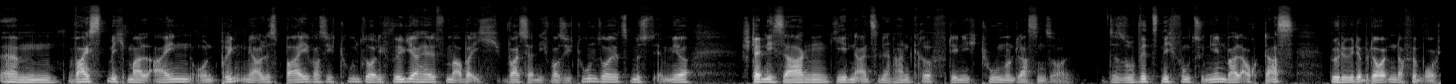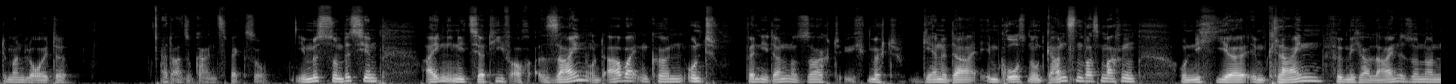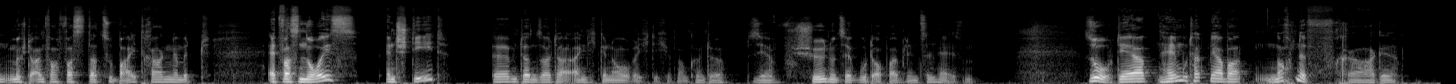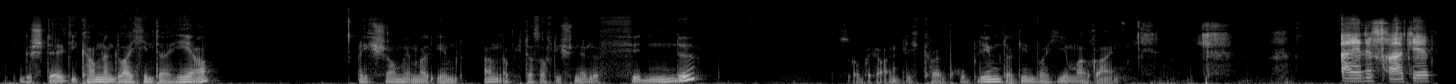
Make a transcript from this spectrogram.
ähm, weist mich mal ein und bringt mir alles bei, was ich tun soll. Ich will ja helfen, aber ich weiß ja nicht, was ich tun soll. Jetzt müsst ihr mir ständig sagen, jeden einzelnen Handgriff, den ich tun und lassen soll. So wird es nicht funktionieren, weil auch das würde wieder bedeuten, dafür bräuchte man Leute. Hat also keinen Zweck so. Ihr müsst so ein bisschen eigeninitiativ auch sein und arbeiten können und wenn ihr dann sagt, ich möchte gerne da im Großen und Ganzen was machen und nicht hier im Kleinen für mich alleine, sondern möchte einfach was dazu beitragen, damit etwas Neues entsteht, ähm, dann seid ihr eigentlich genau richtig und dann könnt ihr sehr schön und sehr gut auch bei Blinzeln helfen. So, der Helmut hat mir aber noch eine Frage gestellt, die kam dann gleich hinterher. Ich schaue mir mal eben an, ob ich das auf die Schnelle finde. Ist aber ja eigentlich kein Problem. Da gehen wir hier mal rein. Eine Frage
